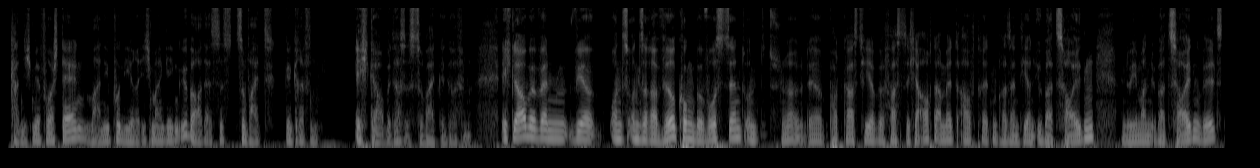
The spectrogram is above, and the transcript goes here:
kann ich mir vorstellen, manipuliere ich mein Gegenüber oder ist es zu weit gegriffen? Ich glaube, das ist zu weit gegriffen. Ich glaube, wenn wir uns unserer Wirkung bewusst sind, und ne, der Podcast hier befasst sich ja auch damit, auftreten, präsentieren, überzeugen, wenn du jemanden überzeugen willst,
